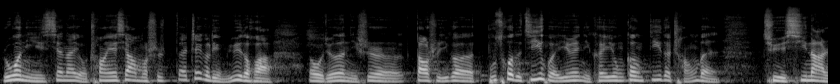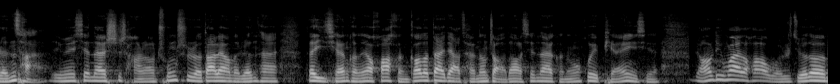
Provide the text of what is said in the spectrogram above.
如果你现在有创业项目是在这个领域的话，那我觉得你是倒是一个不错的机会，因为你可以用更低的成本。去吸纳人才，因为现在市场上充斥着大量的人才，在以前可能要花很高的代价才能找到，现在可能会便宜一些。然后另外的话，我是觉得，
